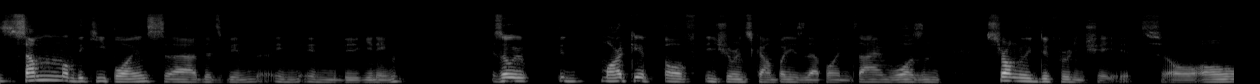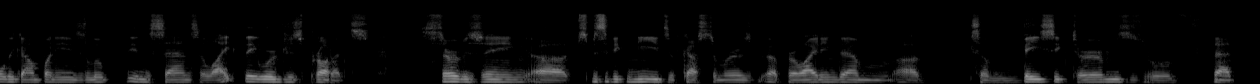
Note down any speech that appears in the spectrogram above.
some of the key points uh, that's been in in the beginning so market of insurance companies at that point in time wasn't strongly differentiated. So all the companies looked in a sense alike. They were just products servicing uh, specific needs of customers, uh, providing them uh, some basic terms or that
